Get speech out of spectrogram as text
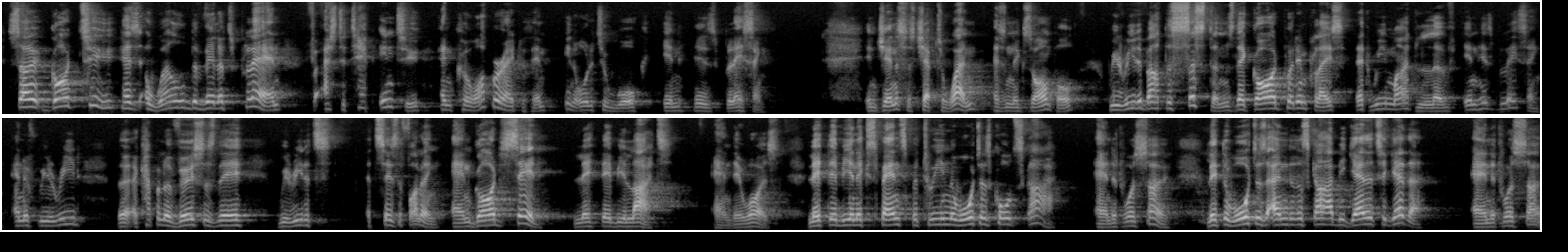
So, God too has a well developed plan for us to tap into and cooperate with Him in order to walk in his blessing. In Genesis chapter 1, as an example, we read about the systems that God put in place that we might live in his blessing. And if we read the, a couple of verses there, we read it, it says the following And God said, Let there be light. And there was. Let there be an expanse between the waters called sky. And it was so. Let the waters under the sky be gathered together. And it was so.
